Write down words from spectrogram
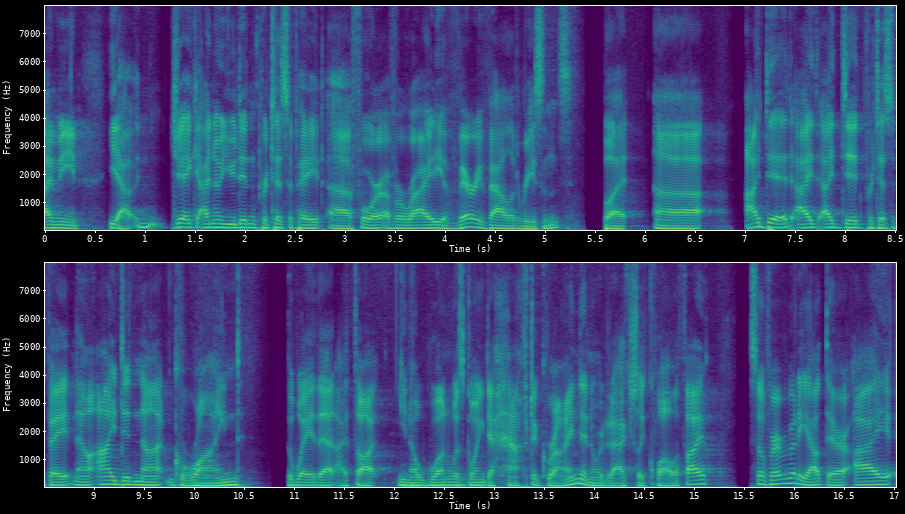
I mean, yeah, Jake, I know you didn't participate uh, for a variety of very valid reasons, but uh, I did. I, I did participate. Now, I did not grind the way that I thought, you know, one was going to have to grind in order to actually qualify. So for everybody out there, I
